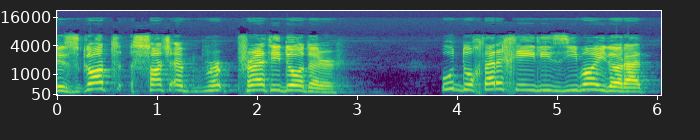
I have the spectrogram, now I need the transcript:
She's got such a pretty daughter. او دختر خیلی زیبایی دارد.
